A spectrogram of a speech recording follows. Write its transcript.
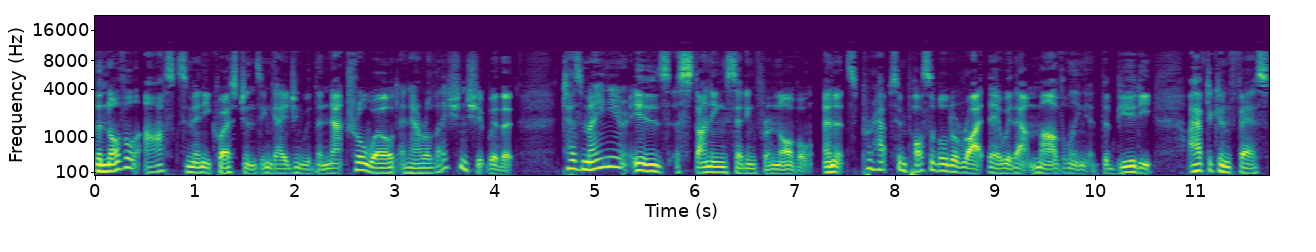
The novel asks many questions engaging with the natural world and our relationship with it. Tasmania is a stunning setting for a novel, and it's perhaps impossible to write there without marveling at the beauty. I have to confess,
